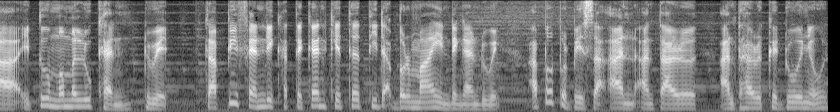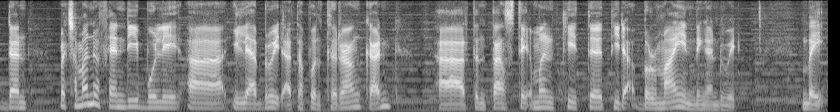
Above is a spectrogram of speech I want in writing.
uh, itu memerlukan duit. Tapi Fendi katakan kita tidak bermain dengan duit. Apa perbezaan antara antara keduanya dan macam mana Fendi boleh uh, elaborate ataupun terangkan uh, tentang statement kita tidak bermain dengan duit? Baik,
